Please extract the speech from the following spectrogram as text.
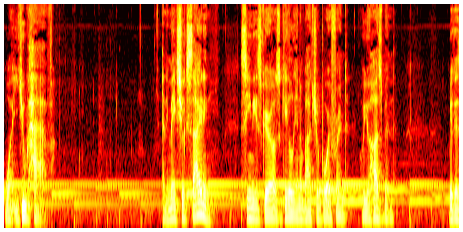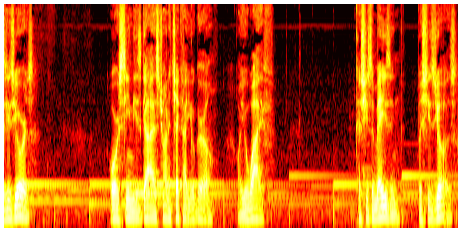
what you have. And it makes you exciting seeing these girls giggling about your boyfriend or your husband because he's yours. Or seeing these guys trying to check out your girl or your wife because she's amazing, but she's yours.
